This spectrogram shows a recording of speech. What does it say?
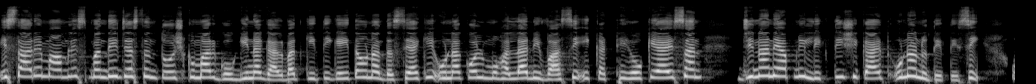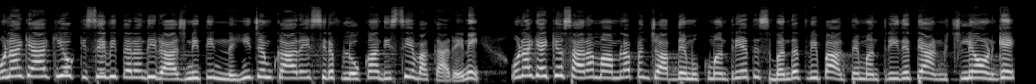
ਇਸ ਸਾਰੇ ਮਾਮਲੇ ਸੰਬੰਧੀ ਜਦ ਸੰਤੋਸ਼ ਕੁਮਾਰ ਗੋਗੀ ਨਾਲ ਗੱਲਬਾਤ ਕੀਤੀ ਗਈ ਤਾਂ ਉਹਨਾਂ ਦੱਸਿਆ ਕਿ ਉਹਨਾਂ ਕੋਲ ਮੁਹੱਲਾ ਨਿਵਾਸੀ ਇਕੱਠੇ ਹੋ ਕੇ ਆਏ ਸਨ, ਜਿਨ੍ਹਾਂ ਨੇ ਆਪਣੀ ਲਿਖਤੀ ਸ਼ਿਕਾਇਤ ਉਹਨਾਂ ਨੂੰ ਦਿੱਤੀ ਸੀ। ਉਹਨਾਂ ਕਿਹਾ ਕਿ ਉਹ ਕਿਸੇ ਵੀ ਤਰ੍ਹਾਂ ਦੀ ਰਾਜਨੀਤੀ ਨਹੀਂ ਚਮਕਾ ਰਹੇ, ਸਿਰਫ ਲੋਕਾਂ ਦੀ ਸੇਵਾ ਕਰ ਰਹੇ ਨੇ। ਉਹਨਾਂ ਕਿਹਾ ਕਿ ਉਹ ਸਾਰਾ ਮਾਮਲਾ ਪੰਜਾਬ ਦੇ ਮੁੱਖ ਮੰਤਰੀ ਅਤੇ ਸਬੰਧਤ ਵਿਭਾਗ ਦੇ ਮੰਤਰੀ ਦੇ ਧਿਆਨ ਵਿੱਚ ਲਿਆਉਣਗੇ।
